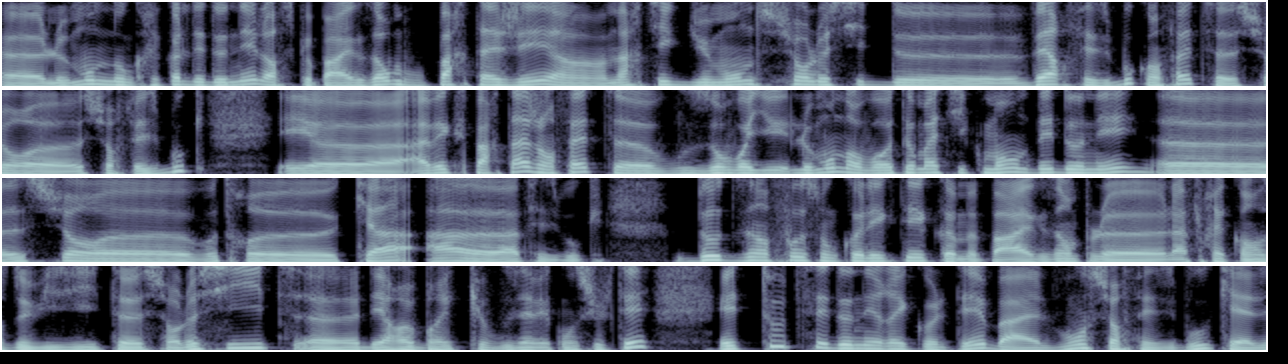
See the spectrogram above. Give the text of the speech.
Euh, le Monde donc récolte des données lorsque par exemple vous partagez un article du Monde sur le site de vers Facebook en fait sur euh, sur Facebook et avec ce partage en fait vous envoyez le Monde envoie automatiquement des données sur votre cas à, à Facebook. D'autres infos sont collectées comme par exemple la fréquence de visite sur le site, les rubriques que vous avez consultées. Et toutes ces données récoltées bah, elles vont sur Facebook et elles,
